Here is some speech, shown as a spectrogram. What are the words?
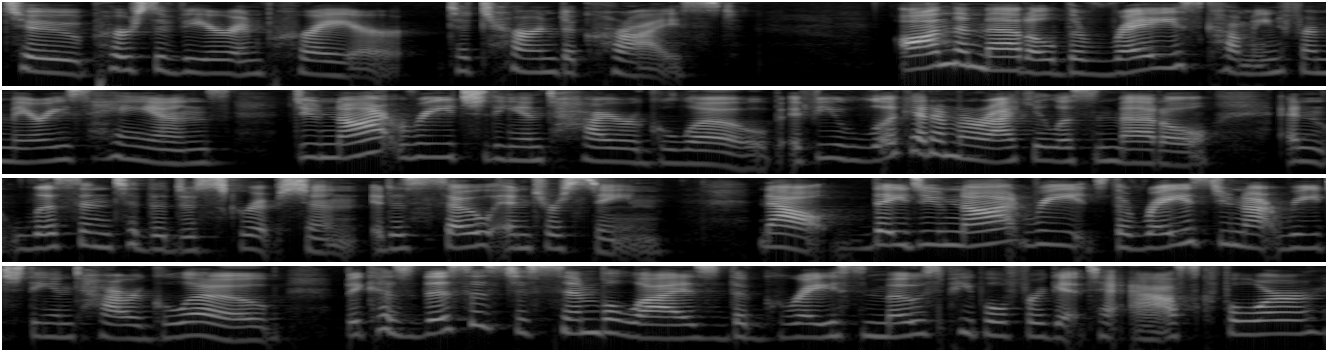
to persevere in prayer, to turn to Christ. On the medal, the rays coming from Mary's hands do not reach the entire globe. If you look at a miraculous medal and listen to the description, it is so interesting. Now, they do not reach, the rays do not reach the entire globe because this is to symbolize the grace most people forget to ask for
